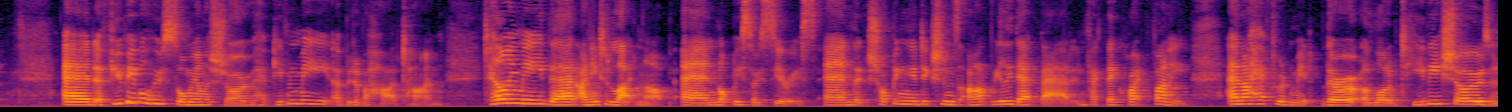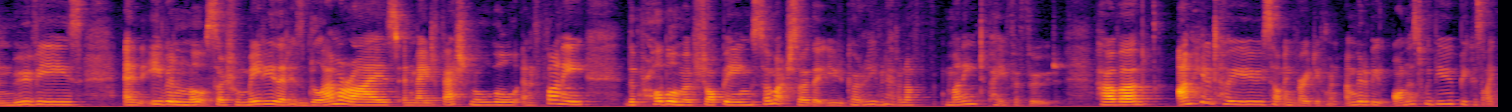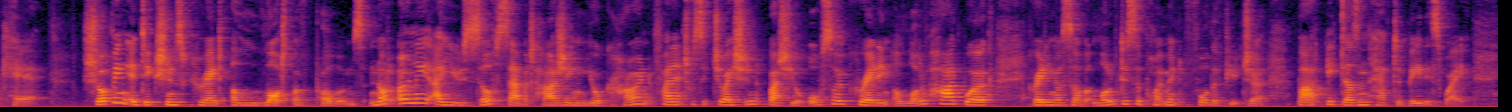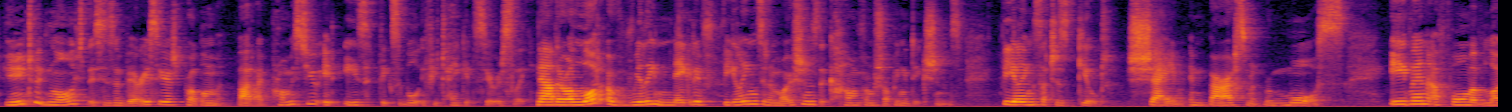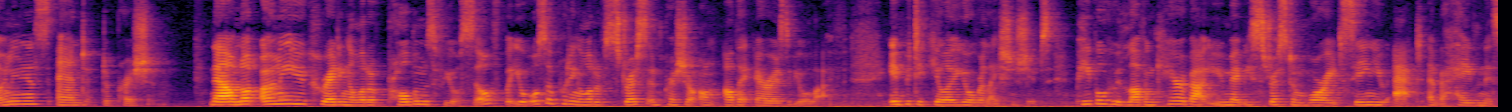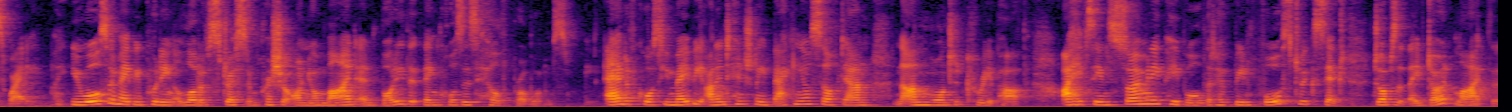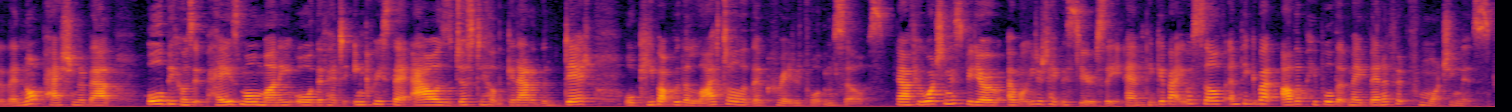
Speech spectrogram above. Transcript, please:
And a few people who saw me on the show have given me a bit of a hard time, telling me that I need to lighten up and not be so serious and that shopping addictions aren't really that bad. In fact, they're quite funny. And I have to admit, there are a lot of TV shows and movies and even social media that has glamorized and made fashionable and funny the problem of shopping so much so that you don't even have enough money to pay for food. However, I'm here to tell you something very different. I'm going to be honest with you because I care. Shopping addictions create a lot of problems. Not only are you self-sabotaging your current financial situation, but you're also creating a lot of hard work, creating yourself a lot of disappointment for the future. But it doesn't have to be this way. You need to acknowledge this is a very serious problem, but I promise you it is fixable if you take it seriously. Now, there are a lot of really negative feelings and emotions that come from shopping addictions. Feelings such as guilt, shame, embarrassment, remorse, even a form of loneliness and depression. Now, not only are you creating a lot of problems for yourself, but you're also putting a lot of stress and pressure on other areas of your life. In particular, your relationships. People who love and care about you may be stressed and worried seeing you act and behave in this way. You also may be putting a lot of stress and pressure on your mind and body that then causes health problems. And of course, you may be unintentionally backing yourself down an unwanted career path. I have seen so many people that have been forced to accept jobs that they don't like, that they're not passionate about, all because it pays more money or they've had to increase their hours just to help get out of the debt or keep up with the lifestyle that they've created for themselves. Now, if you're watching this video, I want you to take this seriously and think about yourself and think about other people that may benefit from watching this.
